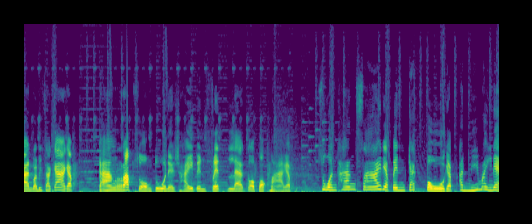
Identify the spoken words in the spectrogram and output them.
านวานบิซาก้าครับกลางรับ 2 ตัวเนี่ยใช้เป็นเฟร็ดและก็ป็อกมาครับ ส่วนทางซ้ายเนี่ยเป็นแก๊กโปครับ อันนี้ไม่แน่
